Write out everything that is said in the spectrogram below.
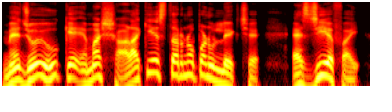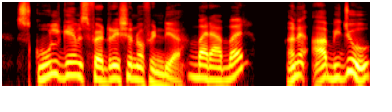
મેં જોયું કે એમાં શાળાકીય સ્તરનો પણ ઉલ્લેખ છે. SGFI school games federation of India બરાબર. અને આ બીજું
